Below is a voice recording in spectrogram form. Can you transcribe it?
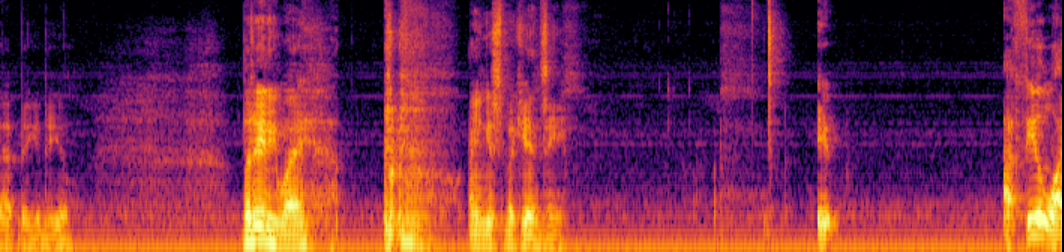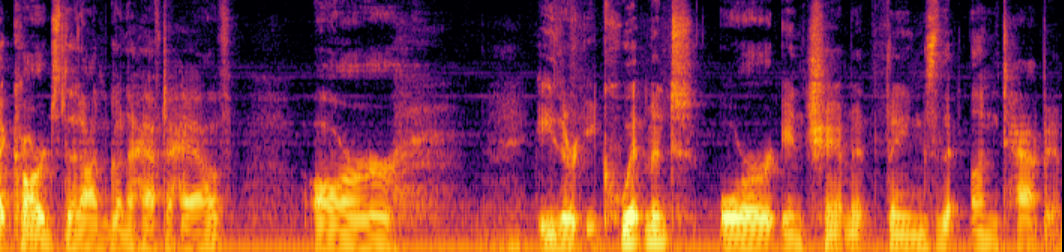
that big a deal. But anyway, Angus Mackenzie. It. I feel like cards that I'm going to have to have are either equipment or enchantment things that untap him,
